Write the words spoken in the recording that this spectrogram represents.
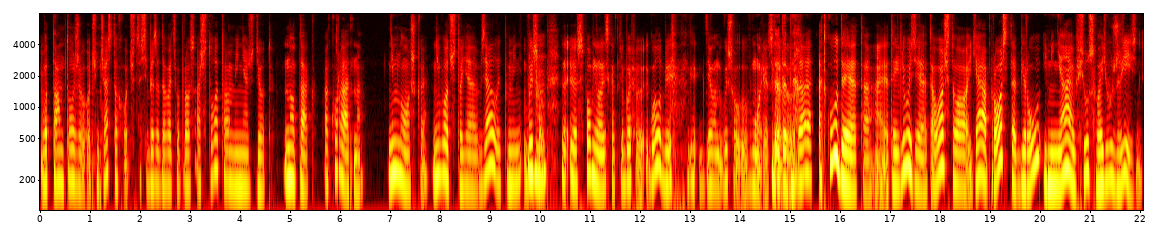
Вот там тоже очень часто хочется себе задавать вопрос, а что там меня ждет? Но так, аккуратно, Немножко. Не вот что я взял и поменял. Вышел. Mm-hmm. Вспомнилось, как Любовь и голуби, где он вышел в море сразу. Да? Откуда это? Это иллюзия того, что я просто беру и меняю всю свою жизнь.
